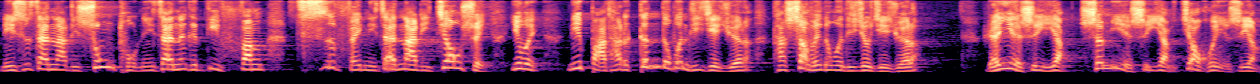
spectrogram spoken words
你是在那里松土，你在那个地方施肥，你在那里浇水，因为你把它的根的问题解决了，它上面的问题就解决了。人也是一样，生命也是一样，教会也是一样。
